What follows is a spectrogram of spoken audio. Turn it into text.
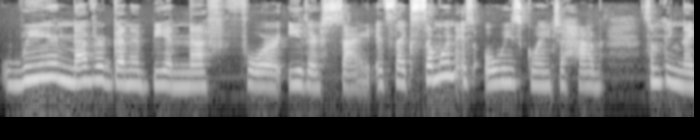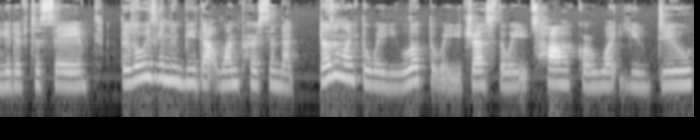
we're never gonna be enough for either side. It's like someone is always going to have something negative to say. There's always going to be that one person that doesn't like the way you look, the way you dress, the way you talk or what you do.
